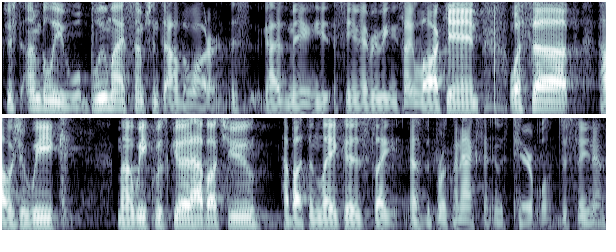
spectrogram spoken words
Just unbelievable. Blew my assumptions out of the water. This guy's amazing. He, I see him every week. And he's like, lock in. what's up? How was your week? My week was good. How about you? How about them Lakers? Like, that was the Brooklyn accent. It was terrible, just so you know.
